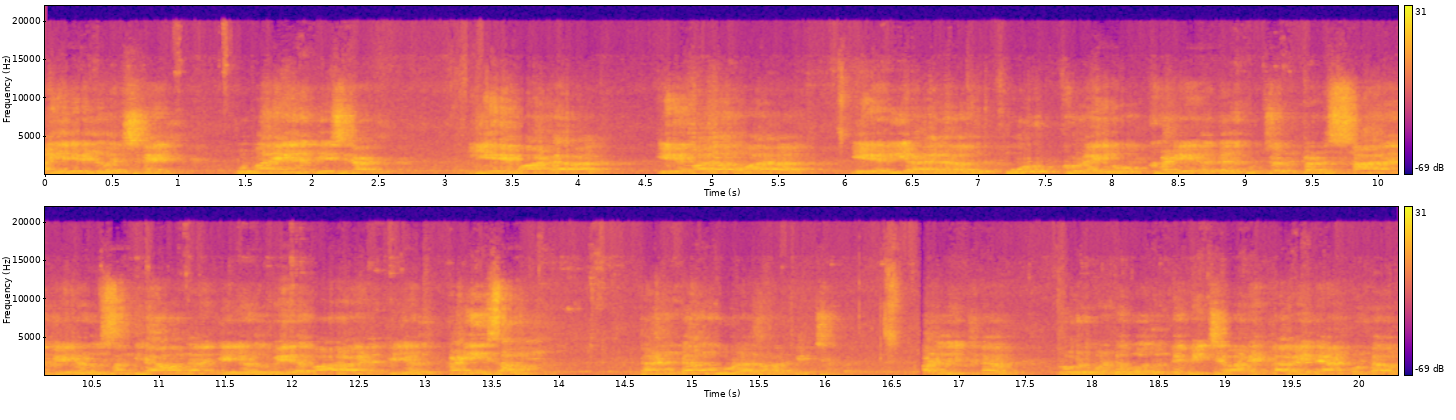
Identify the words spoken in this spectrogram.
ఐదేళ్ళు వచ్చినాయి. ఉపనయనం చేసినాడు. ఏ మాట రాదు ఏ పదము అనరాదు ఏది అడగరాదు. మూర్ఖుడై ఒక్కడే దగ్గర కూర్చొని ఉంటాడు. స్నానం చేయడు సంధ్యావందనం చేయడు వేద పారాయణం చేయడు కనీసం దండం కూడా సమర్పించాడు. వాళ్ళు తింటున్నారు రోడ్డు పంట పోతుంటే పిచ్చివాడిని ఎట్లాగైతే అనుకుంటారు.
